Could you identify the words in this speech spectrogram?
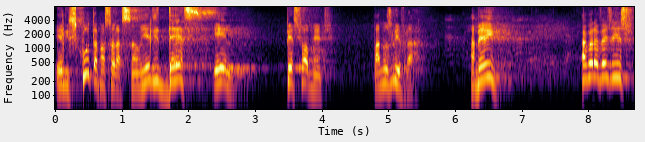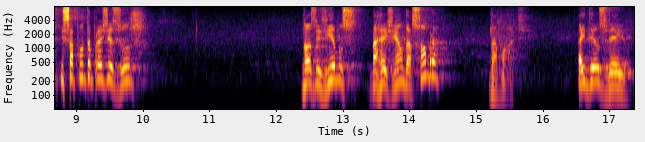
Ele escuta a nossa oração e Ele desce, Ele, pessoalmente, para nos livrar. Amém? Agora veja isso, isso aponta para Jesus. Nós vivíamos na região da sombra da morte. Aí Deus veio,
